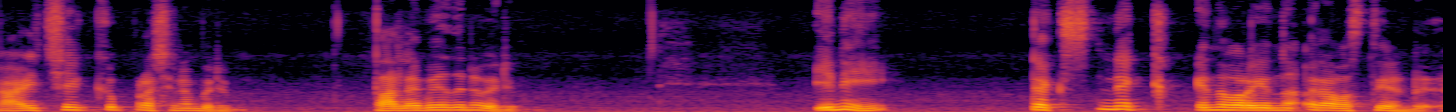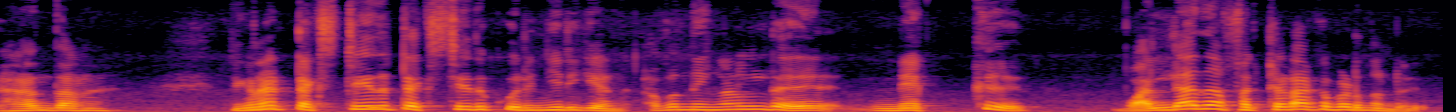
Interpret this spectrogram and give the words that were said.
കാഴ്ചയ്ക്ക് പ്രശ്നം വരും. തലവേദന വരും. ഇനി ടെക്സ്റ്റ് നെക്ക് എന്ന് പറയുന്ന ഒരവസ്ഥയുണ്ട്. അതെന്താണ്? നിങ്ങളെ ടെക്സ്റ്റ് ചെയ്ത് ടെക്സ്റ്റ് ചെയ്ത് കുരിഞ്ഞിരിക്കുകയാണ് അപ്പം നിങ്ങളുടെ നെക്ക് വല്ലാതെ അഫക്റ്റഡ് ആക്കപ്പെടുന്നുണ്ട്.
